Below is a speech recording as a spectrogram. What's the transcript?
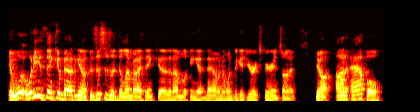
Yeah, what, what do you think about, you know, because this is a dilemma I think uh, that I'm looking at now, and I wanted to get your experience on it. You know, on Apple,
